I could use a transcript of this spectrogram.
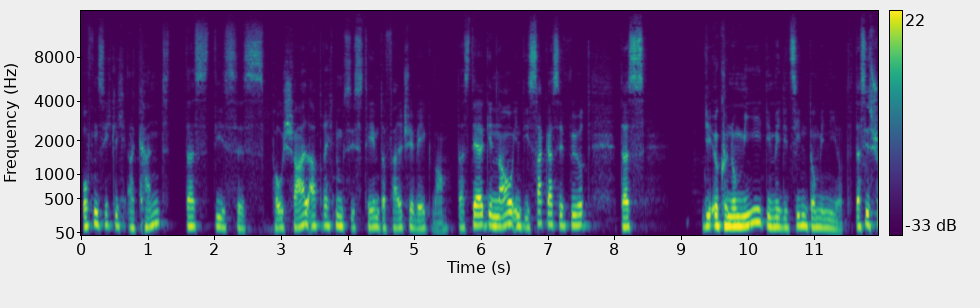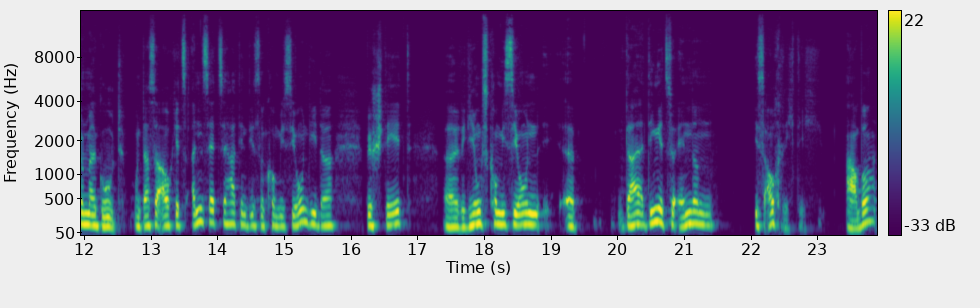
offensichtlich erkannt, dass dieses Pauschalabrechnungssystem der falsche Weg war, dass der genau in die Sackgasse führt, dass die Ökonomie die Medizin dominiert. Das ist schon mal gut. Und dass er auch jetzt Ansätze hat in dieser Kommission, die da besteht, äh, Regierungskommission, äh, da Dinge zu ändern, ist auch richtig. Aber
